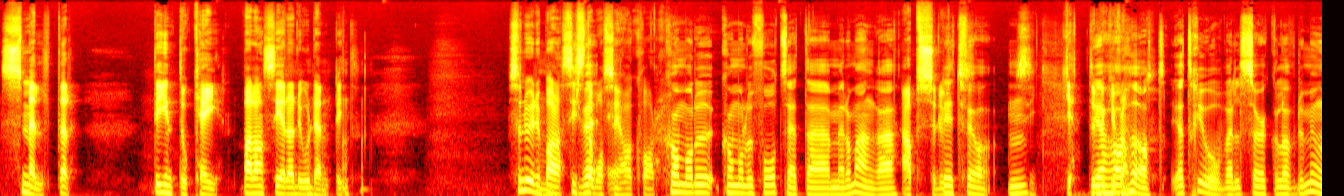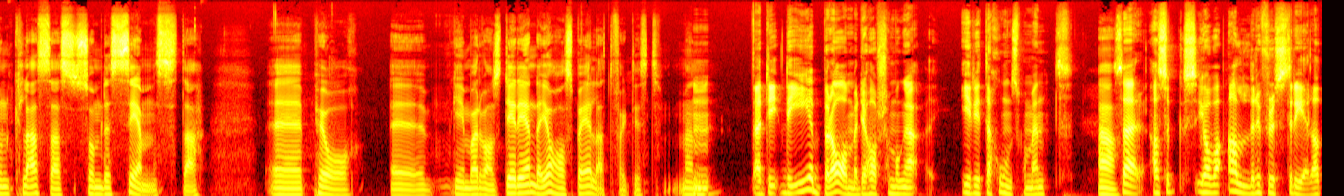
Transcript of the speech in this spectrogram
smälter. Det är inte okej. Balansera det ordentligt. Så nu är det bara sista Vä- bossen jag har kvar. Kommer du, kommer du fortsätta med de andra? Absolut. Det är två. Mm. Jättemycket Jag har framåt. hört, jag tror väl Circle of the Moon klassas som det sämsta eh, på eh, Game Boy Advance. Det är det enda jag har spelat faktiskt. Men, Mm. Ja, det, det är bra, men det har så många irritationsmoment. ja. Så här, alltså, jag var aldrig frustrerad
